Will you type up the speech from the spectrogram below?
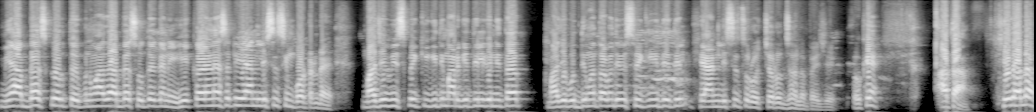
मी अभ्यास करतोय पण माझा अभ्यास होतोय का नाही? हे कळण्यासाठी हे अनालिसिस इम्पॉर्टंट आहे. माझे वीस पैकी किती मार्क येतील गणितात? माझ्या बुद्धिमत्तामध्ये वीस पैकी किती येतील? हे अनालिसिस रोजच्या रोज झालं पाहिजे. ओके आता हे झालं.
